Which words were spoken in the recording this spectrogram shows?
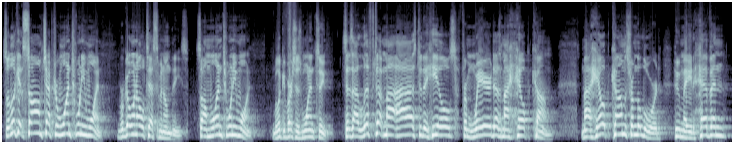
So look at Psalm chapter 121. We're going Old Testament on these. Psalm 121. We'll look at verses 1 and 2. It says, I lift up my eyes to the hills. From where does my help come? My help comes from the Lord who made heaven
